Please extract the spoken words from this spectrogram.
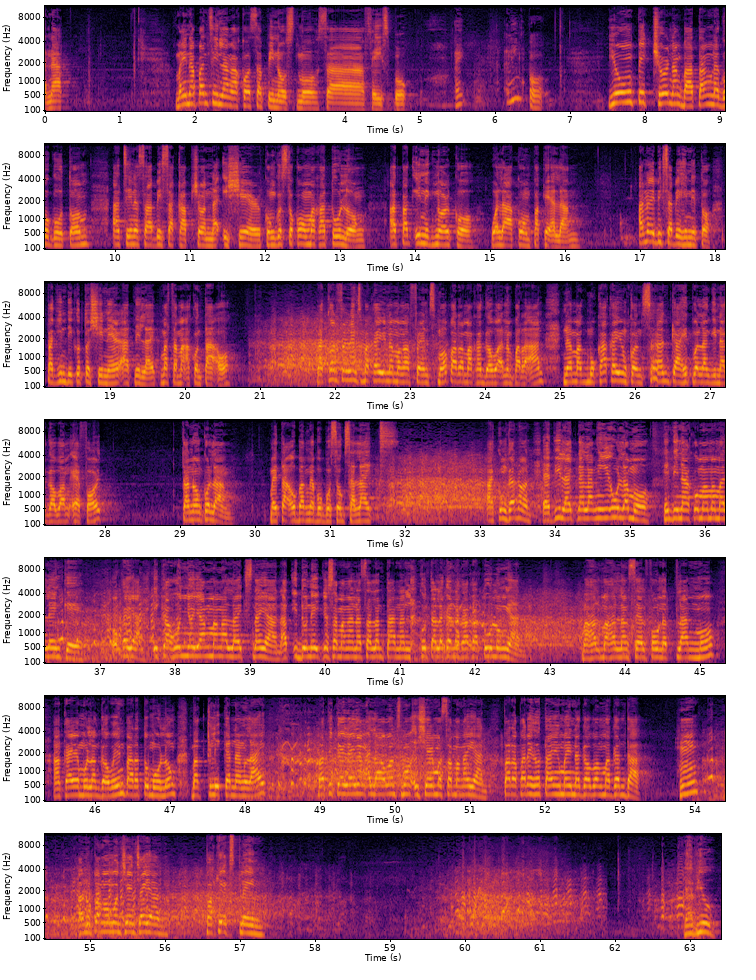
Anak, may napansin lang ako sa pinost mo sa Facebook. Ay, alin po? Yung picture ng batang nagugutom at sinasabi sa caption na i-share kung gusto kong makatulong at pag in-ignore ko, wala akong pakialam. Ano ibig sabihin nito? Pag hindi ko to shinare at nilike, masama akong tao? Nag-conference ba kayo ng mga friends mo para makagawa ng paraan na magmukha kayong concerned kahit walang ginagawang effort? Tanong ko lang, may tao bang nabubusog sa likes? Ay kung ganon, eh di like na lang iulam mo, hindi na ako mamamalengke. O kaya, ikahon nyo yung mga likes na yan at i-donate nyo sa mga nasalantanan kung talaga nakakatulong yan. Mahal-mahal ng cellphone at plan mo, ang kaya mo lang gawin para tumulong, mag-click ka ng like. Pati kaya yung allowance mo i-share mo sa mga yan para pareho tayong may nagawang maganda. Hmm? Anong pangungonsensya yan? Paki-explain. Love you.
